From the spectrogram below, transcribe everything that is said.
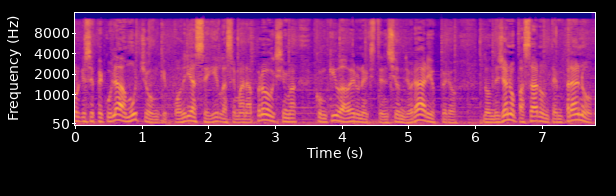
porque se especulaba mucho con que podría seguir la semana próxima, con que iba a haber una extensión de horarios, pero donde ya no pasaron temprano,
